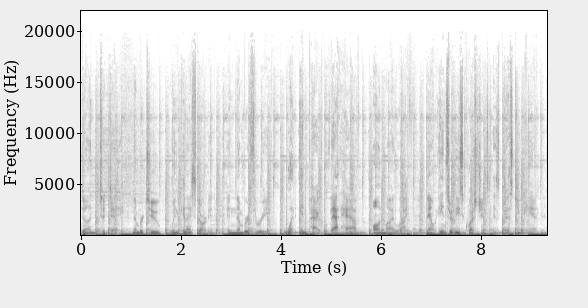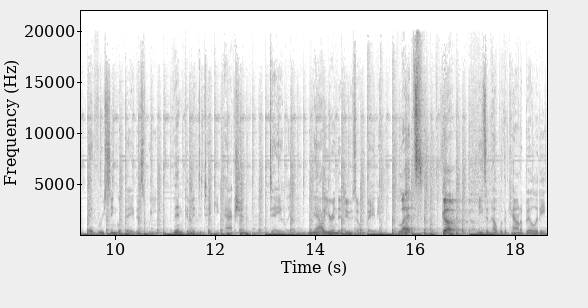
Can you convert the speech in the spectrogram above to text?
done today? Number two, when can I start it? And number three, what impact will that have on my life? Now answer these questions as best you can every single day this week. Then commit to taking action daily. Now you're in the do zone, baby. Let's go. Need some help with accountability?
